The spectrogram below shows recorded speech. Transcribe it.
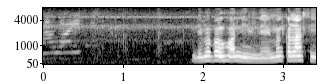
มาไวเดี๋ยวมาเบิ่งฮอนนี่นี่มันกำลังสิ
